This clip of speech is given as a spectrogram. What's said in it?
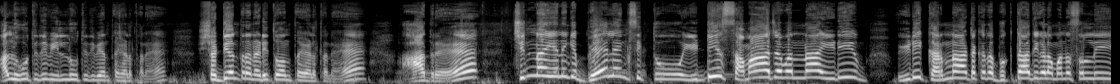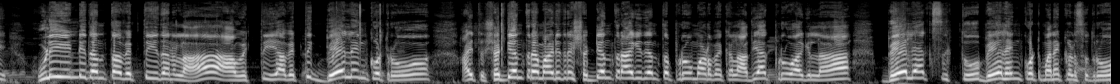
ಅಲ್ಲಿ ಹೂತಿದ್ದೀವಿ ಇಲ್ಲಿ ಹೂತಿದ್ದೀವಿ ಅಂತ ಹೇಳ್ತಾನೆ, ಷಡ್ಯಂತ್ರ ನಡೀತು ಅಂತ ಹೇಳ್ತಾನೆ, ಆದರೆ ಚಿನ್ನಯ್ಯನಿಗೆ ಬೇಲೆ ಹೆಂಗೆ ಸಿಕ್ತು? ಇಡೀ ಸಮಾಜವನ್ನ, ಇಡೀ ಇಡೀ ಕರ್ನಾಟಕದ ಭಕ್ತಾದಿಗಳ ಮನಸ್ಸಲ್ಲಿ ಹುಳಿ ಹಿಂಡಿದಂಥ ವ್ಯಕ್ತಿ ಇದಾನಲ್ಲ. ಆ ವ್ಯಕ್ತಿ, ಆ ವ್ಯಕ್ತಿಗೆ ಬೇಲೆ ಹೆಂಗೆ ಕೊಟ್ಟರು ಆಯಿತು, ಷಡ್ಯಂತ್ರ ಮಾಡಿದರೆ ಷಡ್ಯಂತ್ರ ಆಗಿದೆ ಅಂತ ಪ್ರೂವ್ ಮಾಡಬೇಕಲ್ಲ. ಅದ್ಯಾಕೆ ಪ್ರೂವ್ ಆಗಿಲ್ಲ? ಬೇಲ್ ಯಾಕೆ ಸಿಕ್ತು? ಬೇಲ್ ಹೆಂಗೆ ಕೊಟ್ಟು ಮನೆ ಕಳಿಸಿದ್ರು?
